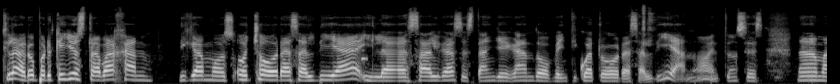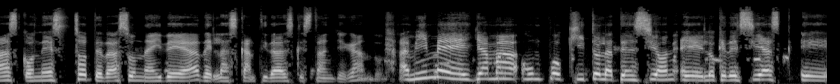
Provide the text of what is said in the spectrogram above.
Claro, porque ellos trabajan digamos, ocho horas al día y las algas están llegando 24 horas al día, ¿no? Entonces, nada más con esto te das una idea de las cantidades que están llegando. A mí me llama un poquito la atención eh, lo que decías, eh,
